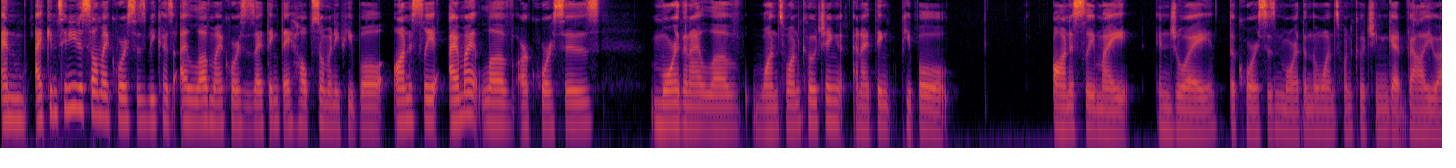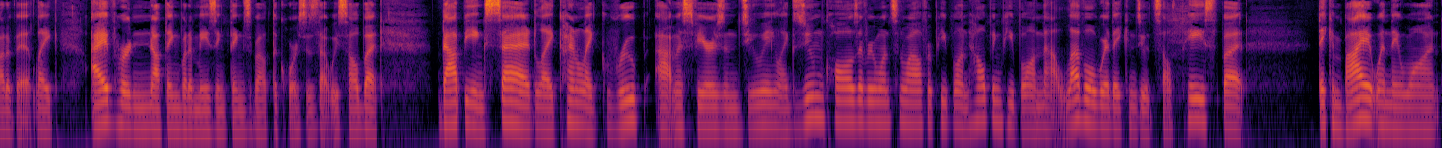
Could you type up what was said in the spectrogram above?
And I continue to sell my courses because I love my courses. I think they help so many people. Honestly, I might love our courses more than I love one to one coaching. And I think people honestly might enjoy the courses more than the ones one coaching and get value out of it. Like, I've heard nothing but amazing things about the courses that we sell. But that being said, like, kind of like group atmospheres and doing like Zoom calls every once in a while for people and helping people on that level where they can do it self paced, but they can buy it when they want.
